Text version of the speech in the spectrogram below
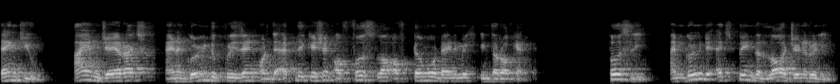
Thank you. I am Jayaraj and I'm going to present on the application of first law of thermodynamics in the rocket. Firstly, I'm going to explain the law generally.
